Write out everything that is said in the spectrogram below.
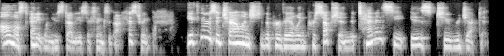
almost anyone who studies or thinks about history, if there is a challenge to the prevailing perception, the tendency is to reject it.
